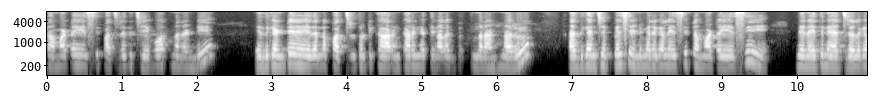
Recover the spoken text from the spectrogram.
టమాటా వేసి పచ్చడి అయితే చేయబోతున్నానండి. ఎందుకంటే ఏదన్నా పచ్చడితోటి కారం కారంగా తినాలనిపిస్తుందని అంటున్నారు. అందుకని చెప్పేసి ఎండుమిరగాలు వేసి టమాటా వేసి నేనైతే నేచురల్గా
